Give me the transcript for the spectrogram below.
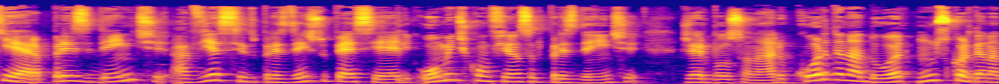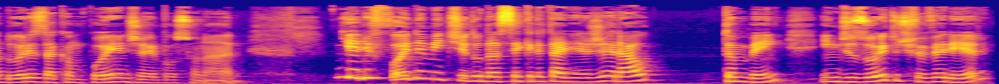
que era presidente, havia sido presidente do PSL, homem de confiança do presidente Jair Bolsonaro, coordenador, um dos coordenadores da campanha de Jair Bolsonaro, e ele foi demitido da Secretaria-Geral também em 18 de fevereiro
